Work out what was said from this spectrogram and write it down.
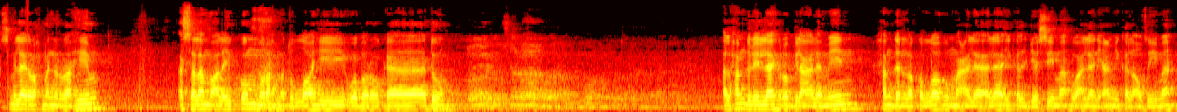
Bismillahirrahmanirrahim. Assalamualaikum warahmatullahi wabarakatuh. Alhamdulillahi rabbil alamin. Hamdan lakallahumma ala alaikal jasimah wa ala ni'amikal azimah.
